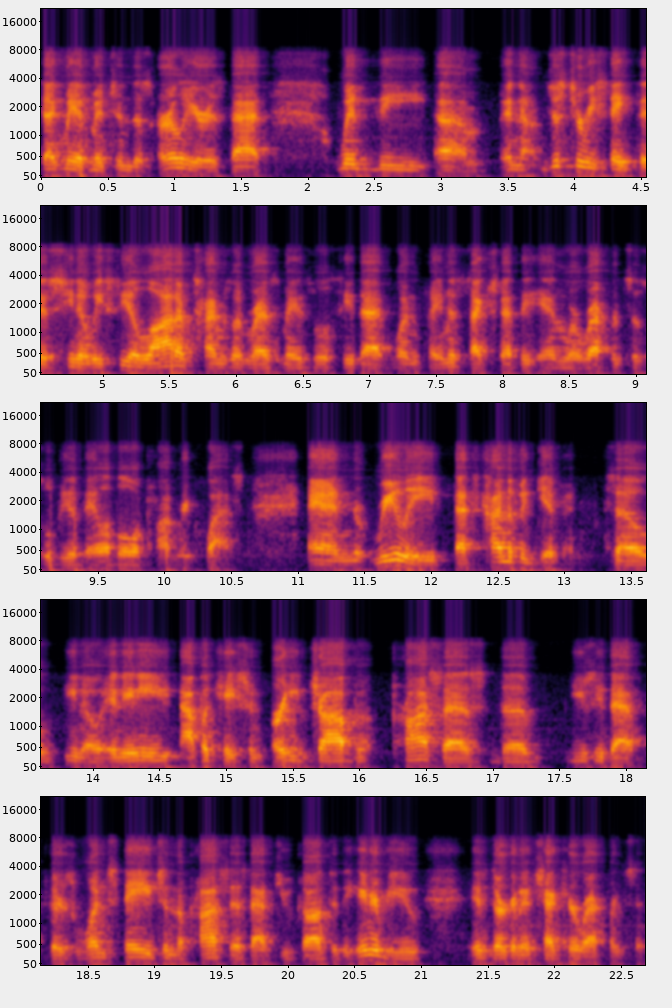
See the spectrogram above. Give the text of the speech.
Doug may have mentioned this earlier, is that with the, um, and just to restate this, you know, we see a lot of times on resumes, we'll see that one famous section at the end where references will be available upon request. And really, that's kind of a given. So, you know, in any application or any job process, the usually that there's one stage in the process after you've gone through the interview is they're going to check your references.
